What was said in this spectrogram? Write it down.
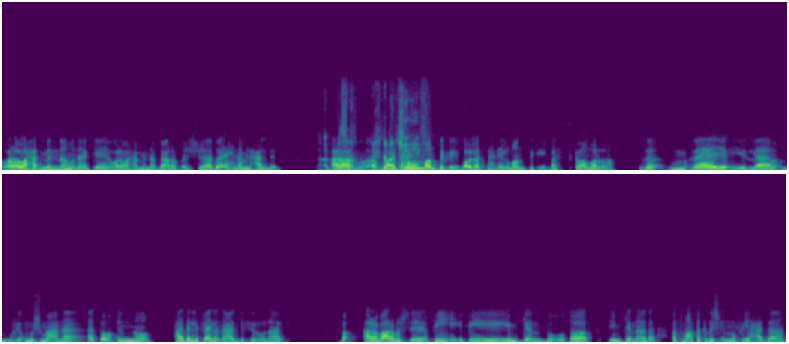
ولا واحد منا هناك ولا واحد منا بيعرف إيش هذا إحنا بنحلل أنا تحليل منطقي بقول لك تحليل منطقي بس كمان مرة. لا ي- لا مش معناته إنه هذا اللي فعلا قاعد بيصير هناك. أنا بعرفش في في يمكن ضغوطات يمكن هذا بس ما أعتقدش إنه في حدا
